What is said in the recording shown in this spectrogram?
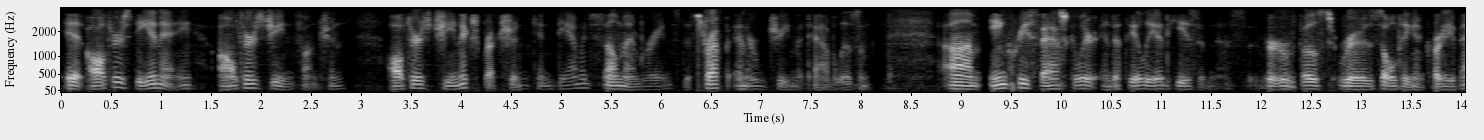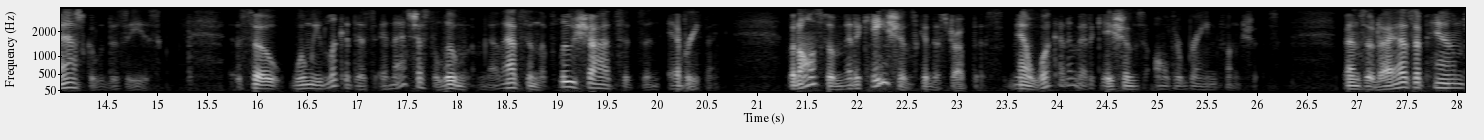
It alters DNA, alters gene function, alters gene expression, can damage cell membranes, disrupt energy metabolism, um, increased vascular endothelial adhesiveness, resulting in cardiovascular disease. So when we look at this, and that's just aluminum. Now that's in the flu shots, it's in everything. But also medications can disrupt this. Now, what kind of medications alter brain functions? Benzodiazepines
